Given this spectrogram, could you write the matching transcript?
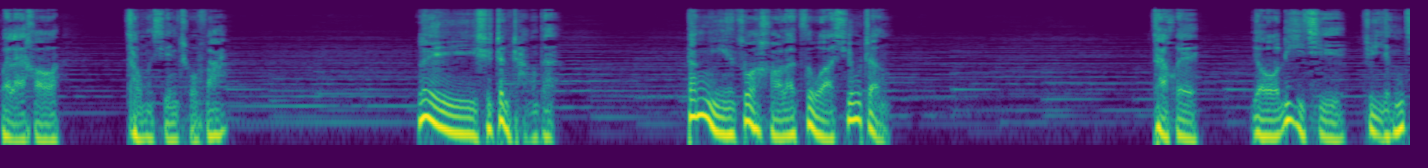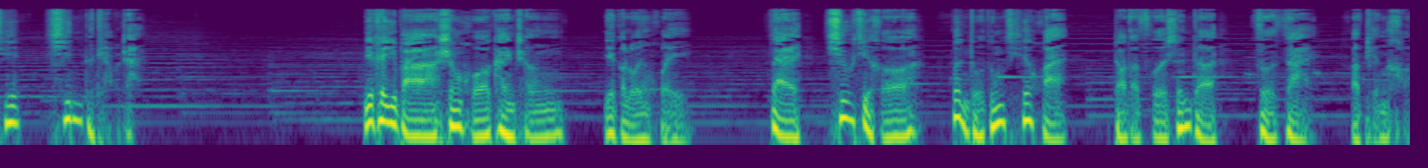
回来后，重新出发。累是正常的。当你做好了自我修整，才会有力气去迎接新的挑战。你可以把生活看成一个轮回，在休憩和奋斗中切换，找到自身的自在和平衡。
